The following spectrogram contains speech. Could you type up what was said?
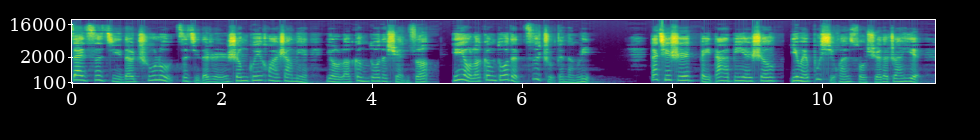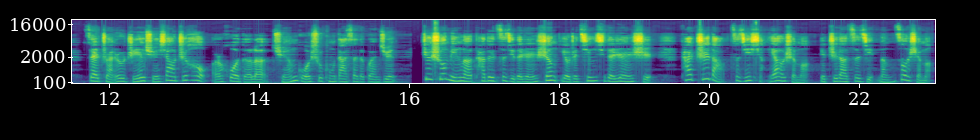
在自己的出路、自己的人生规划上面有了更多的选择，也有了更多的自主的能力。那其实北大毕业生因为不喜欢所学的专业，在转入职业学校之后，而获得了全国数控大赛的冠军。这说明了他对自己的人生有着清晰的认识，他知道自己想要什么，也知道自己能做什么。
